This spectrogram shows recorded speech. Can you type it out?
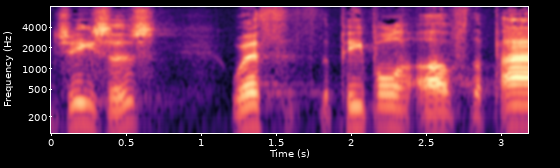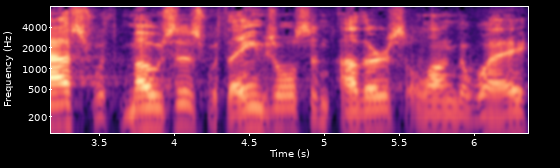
Jesus with the people of the past, with Moses, with angels, and others along the way,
